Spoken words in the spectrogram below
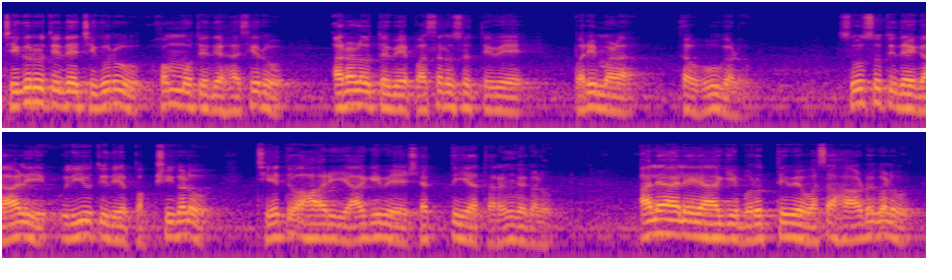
ಚಿಗುರುತ್ತಿದೆ ಚಿಗುರು ಹೊಮ್ಮುತ್ತಿದೆ ಹಸಿರು, ಅರಳುತ್ತಿವೆ ಪಸರಿಸುತ್ತಿವೆ ಪರಿಮಳದ ಹೂಗಳು. ಸೂಸುತ್ತಿದೆ ಗಾಳಿ, ಉಲಿಯುತ್ತಿದೆ ಪಕ್ಷಿಗಳು, ಚೇತುಹಾರಿಯಾಗಿವೆ ಶಕ್ತಿಯ ತರಂಗಗಳು. ಅಲೆ ಅಲೆಯಾಗಿ ಬರುತ್ತಿವೆ ಹೊಸ ಹಾಡುಗಳು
